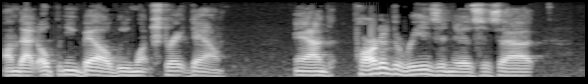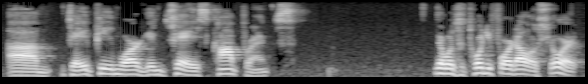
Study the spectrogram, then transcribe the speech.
on that opening bell, we went straight down. And part of the reason is, is that um, JP Morgan Chase conference, there was a $24 short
